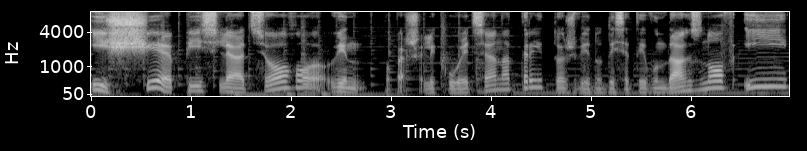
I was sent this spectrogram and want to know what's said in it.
І ще після цього він, по-перше, лікується на 3, тож він у 10 вундах знов. І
